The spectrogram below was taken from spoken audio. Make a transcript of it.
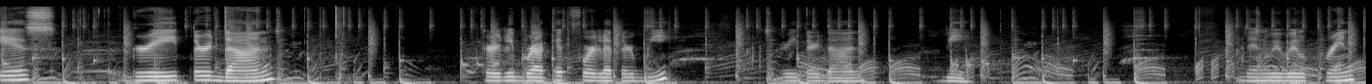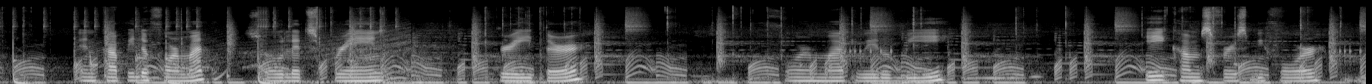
is greater than curly bracket for letter B greater than B. Then we will print and copy the format. So let's print greater. Format will be A comes first before B.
